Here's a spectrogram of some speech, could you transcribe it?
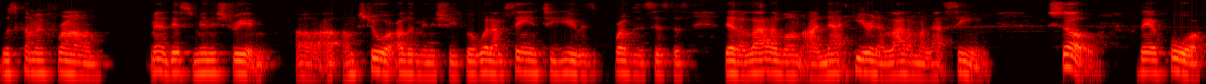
was coming from man, this ministry. Uh, I'm sure other ministries, but what I'm saying to you is, brothers and sisters, that a lot of them are not hearing, a lot of them are not seeing. So, therefore,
